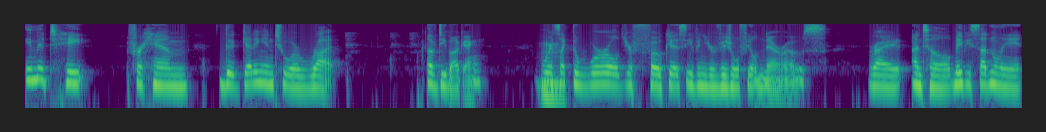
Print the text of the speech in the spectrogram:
imitate for him the getting into a rut of debugging where it's Mm. like the world, your focus, even your visual field narrows, right? Until maybe suddenly,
